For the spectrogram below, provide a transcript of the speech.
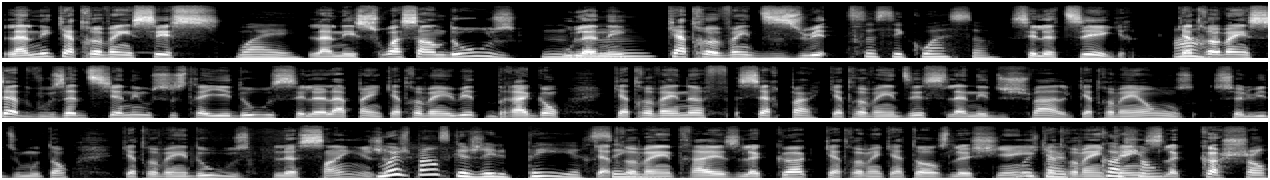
L'année 86, Ouais. l'année 72 ou l'année 98, Ça, c'est quoi, ça? c'est le tigre. Ah. 87, vous additionnez ou soustrayez 12, c'est le lapin. 88, dragon. 89, serpent. 90, l'année du cheval. 91, celui du mouton. 92, le singe. Moi, je pense que j'ai le pire signe. 93, le coq. 94, le chien. Moi, et j'étais un 95, cochon. le cochon.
